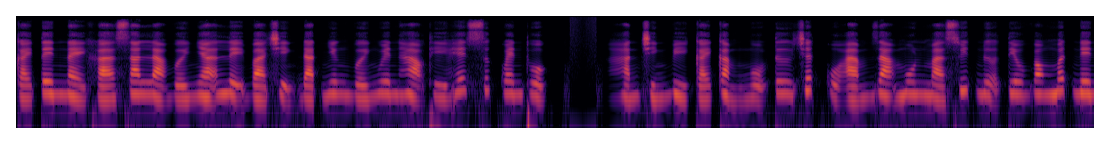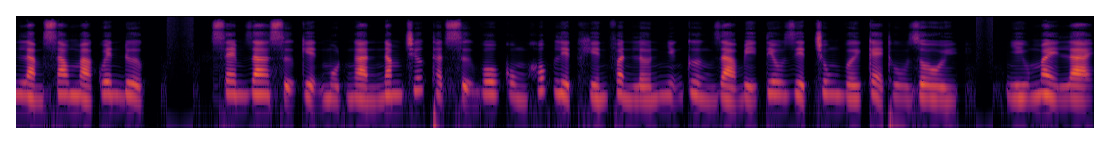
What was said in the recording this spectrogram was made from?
Cái tên này khá xa lạ với Nhã Lệ và Trịnh Đạt nhưng với Nguyên Hạo thì hết sức quen thuộc. Hắn chính vì cái cảm ngộ tư chất của ám dạ môn mà suýt nửa tiêu vong mất nên làm sao mà quên được. Xem ra sự kiện một ngàn năm trước thật sự vô cùng khốc liệt khiến phần lớn những cường giả bị tiêu diệt chung với kẻ thù rồi. Nhíu mày lại,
